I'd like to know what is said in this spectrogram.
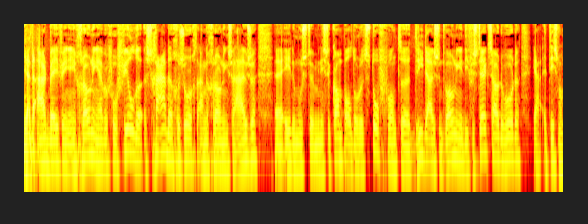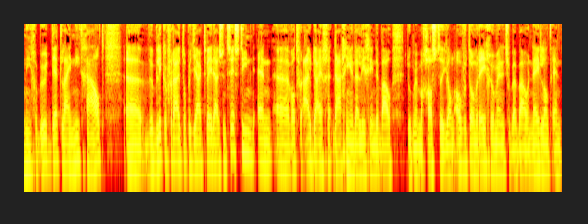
Ja, de aardbevingen in Groningen hebben voor veel schade gezorgd aan de Groningse huizen. Uh, eerder moest minister Kamp al door het stof, want uh, 3000 woningen die versterkt zouden worden. Ja, het is nog niet gebeurd, deadline niet gehaald. Uh, we blikken vooruit op het jaar 2016 en wat voor uitdagingen daar liggen in de bouw. Dat doe ik met mijn gasten Jan Overtoom, regiomanager bij Bouw in Nederland en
